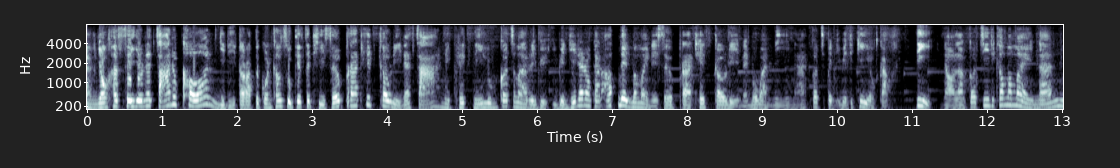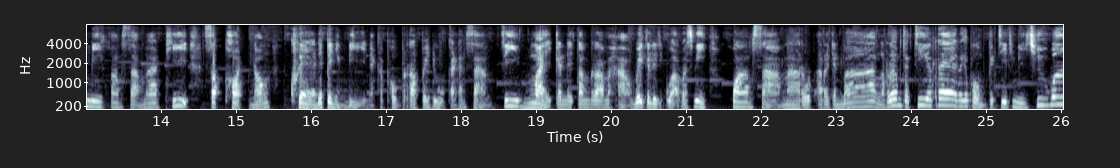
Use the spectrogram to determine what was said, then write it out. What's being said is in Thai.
อันยองคาเซโยนะจ๊ะทุกคน ยินดีต้อนรับทุกคนเข้าสู่เกมสถีเซิร์ฟประเทศเกาหลีนะจ๊ะ ในคลิปนี้ลุงก็จะมารีวิวอีเวนท์ที่ได้รับการอัปเดตมาใหม่ในเซิร์ฟประเทศเกาหลีในเมื่อวันนี้นะ ก็จะเป็นอีเวนท์ที่เกี่ยวกับ จีเนาะแล้วก็จีที่เข้ามาใหม่นั้นมีความสามารถที่ซัพพอร์ตน้องแควร์ได้เป็นอย่างดีนะครับผมเราไปดูกันทั้ง 3 จี้ใหม่กันในตำรามหาเวทกันเลยดีกว่าว่าจะมีความสามารถอะไรกันบ้าง เริ่มจากจี้แรกนะครับผมเป็นจี้ที่มีชื่อว่า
